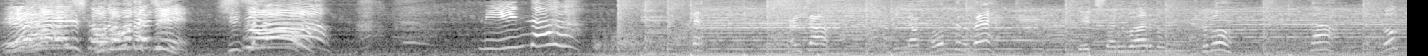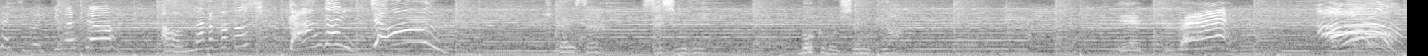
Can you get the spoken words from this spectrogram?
ン。映画絵師子供たち出動。みんな。ひかりちゃんみんな揃ってるぜ。デジタルワールドに急ごう。さあ僕たちも行きましょう。女の子同士ガンガン行っちゃおう。ひかりさん久しぶり。僕も一緒に行くよ。行くぜ。あフ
